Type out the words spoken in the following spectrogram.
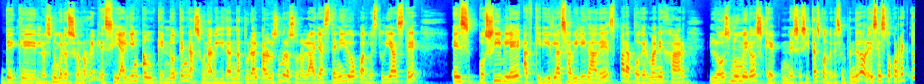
de que los números son horribles. Si alguien, aunque no tengas una habilidad natural para los números o no la hayas tenido cuando estudiaste, es posible adquirir las habilidades para poder manejar los números que necesitas cuando eres emprendedor. ¿Es esto correcto?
